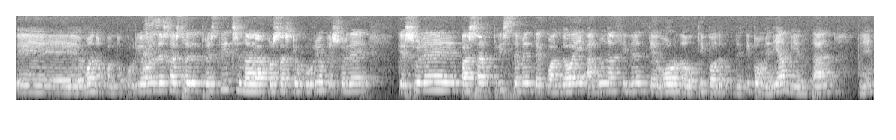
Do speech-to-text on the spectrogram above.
eh, bueno, cuando ocurrió el desastre del Prestige, una de las cosas que ocurrió que suele, que suele pasar tristemente cuando hay algún accidente gordo tipo, de tipo medioambiental, ¿eh?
